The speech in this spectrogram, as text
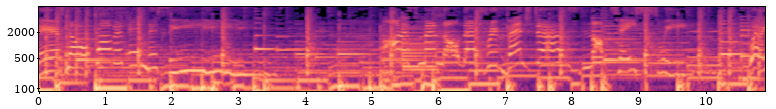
There's no profit in this scene. Honest men know that revenge does not taste sweet. Whether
